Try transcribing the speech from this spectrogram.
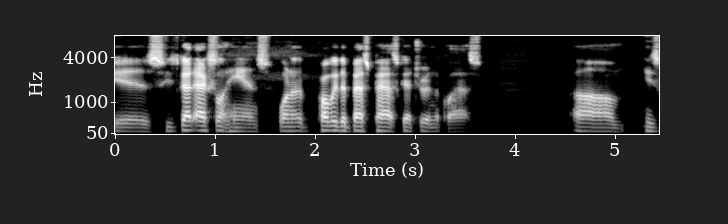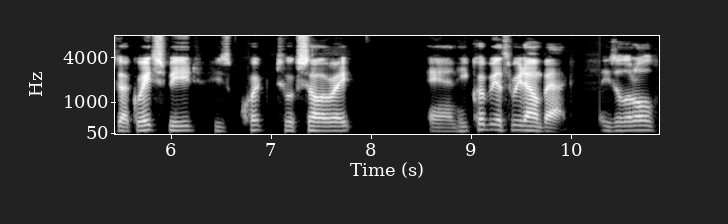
is he's got excellent hands. One of the, probably the best pass catcher in the class. Um, he's got great speed. He's quick to accelerate, and he could be a three down back. He's a little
